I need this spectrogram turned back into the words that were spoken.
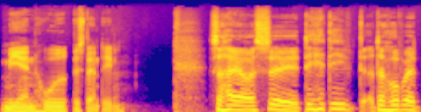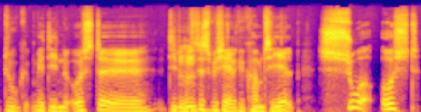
mere end hovedbestanddelen. Så har jeg også, øh, det her, det, der håber jeg, at du med din oste, dit mm. ostespecial kan komme til hjælp. Sur ost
